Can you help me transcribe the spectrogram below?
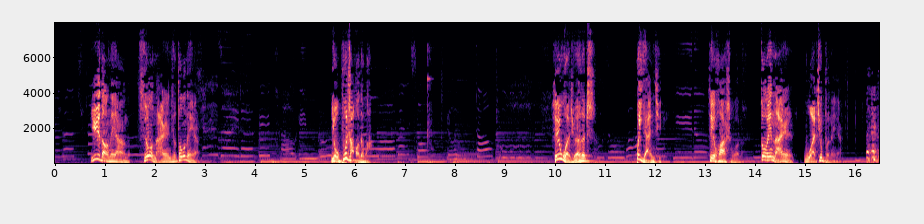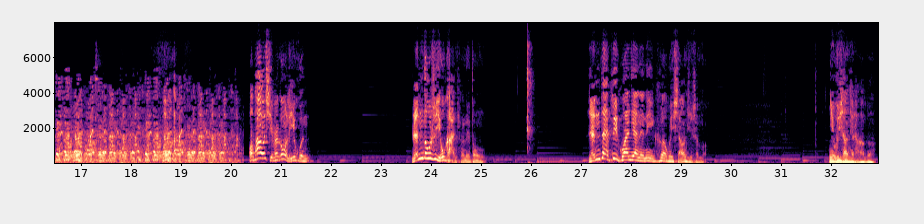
遇到那样的，所有男人就都那样，有不找的吧？所以我觉得不严谨。这话说的，作为男人，我就不那样。我怕我媳妇跟我离婚。人都是有感情的动物，人在最关键的那一刻会想起什么？你会想起啥，哥？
